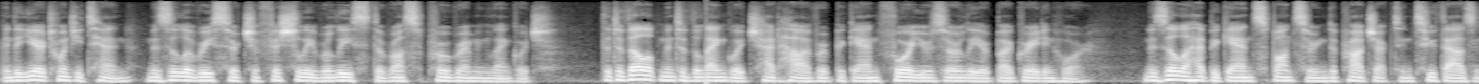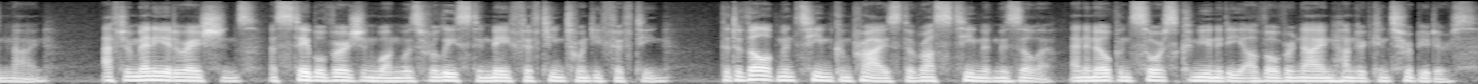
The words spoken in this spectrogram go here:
In the year 2010, Mozilla Research officially released the Rust programming language. The development of the language had however began four years earlier by Graydon Hoare. Mozilla had began sponsoring the project in 2009. After many iterations, a stable version 1 was released in May 15, 2015. The development team comprised the Rust team at Mozilla and an open source community of over 900 contributors.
